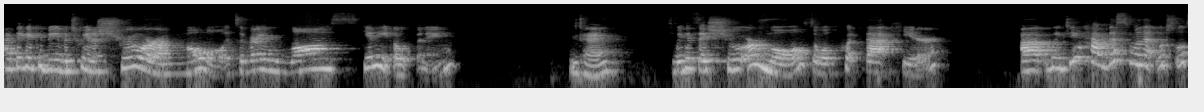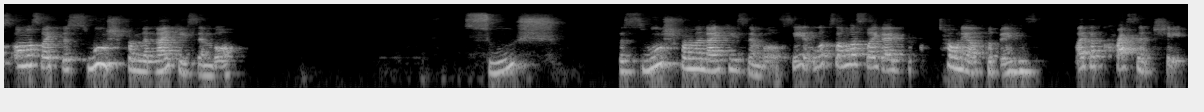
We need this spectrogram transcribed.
I think it could be between a shrew or a mole. It's a very long, skinny opening. Okay. So we could say shrew or mole, so we'll put that here. Uh, we do have this one that which looks almost like the swoosh from the Nike symbol. Swoosh? The swoosh from the Nike symbol. See, it looks almost like a toenail clippings, like a crescent shape.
